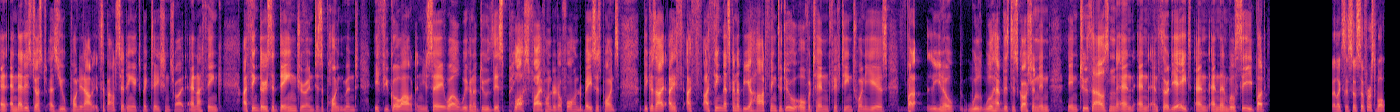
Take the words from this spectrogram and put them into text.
and and that is just as you pointed out, it's about setting expectations, right? And I think I think there is a danger and disappointment if you go out and you say, well, we're going to do this plus 500 or 400 basis points, because I I I, I think that's going to be a hard thing to do over 10, 15, 20 years. But you know we'll we'll have this discussion in in 2038 and and and thirty eight, and and then we'll see but to so. So first of all,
